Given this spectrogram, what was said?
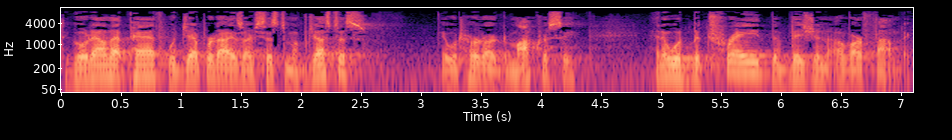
To go down that path would jeopardize our system of justice, it would hurt our democracy, and it would betray the vision of our founding.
